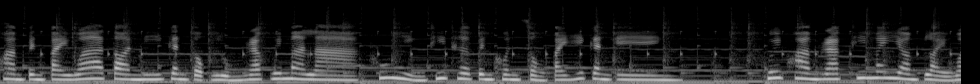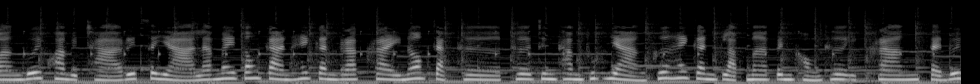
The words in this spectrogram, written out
ความเป็นไปว่าตอนนี้กันตกหลุมรักวิมาลา ผู้หญิงที่เธอเป็นคนส่งไปให้กันเอง ด้วยความรักที่ไม่ยอมปล่อยวางด้วยความอิจฉาริษยาและไม่ต้องการให้กันรักใครนอกจากเธอ เธอจึงทำทุกอย่างเพื่อให้กันกลับมาเป็นของเธออีกครั้ง แต่ด้วย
